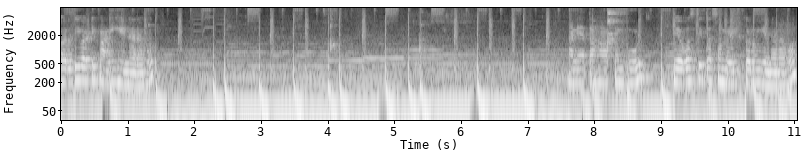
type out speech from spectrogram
अर्धी वाटी पाणी घेणार आहोत. हा आपण गूळ व्यवस्थित असा मेल्ट करून घेणार आहोत.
